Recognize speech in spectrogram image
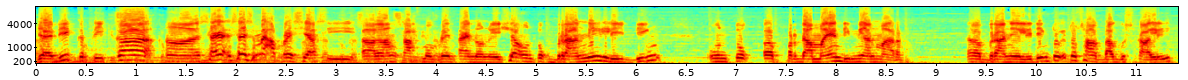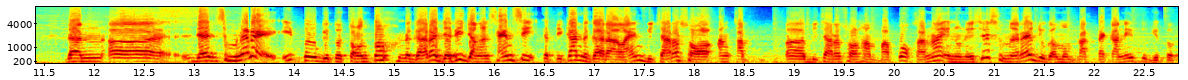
Jadi ketika uh, saya saya sebenarnya apresiasi uh, langkah pemerintah Indonesia untuk berani leading untuk uh, perdamaian di Myanmar. Uh, berani leading tuh itu sangat bagus sekali dan uh, dan sebenarnya itu gitu contoh negara jadi jangan sensi ketika negara lain bicara soal angkat uh, bicara soal HAM Papua karena Indonesia sebenarnya juga mempraktekkan itu gitu.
